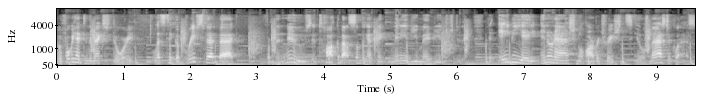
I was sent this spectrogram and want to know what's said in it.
Before we head to the next story, let's take a brief step back from the news and talk about something I think many of you may be interested in the ABA International Arbitration Skills Masterclass,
